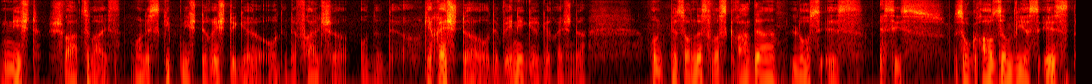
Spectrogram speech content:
nicht schwarz-weiß. Und es gibt nicht der richtige oder der falsche oder der gerechter oder weniger gerechter. Und besonders was gerade los ist, es ist so grausam wie es ist,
